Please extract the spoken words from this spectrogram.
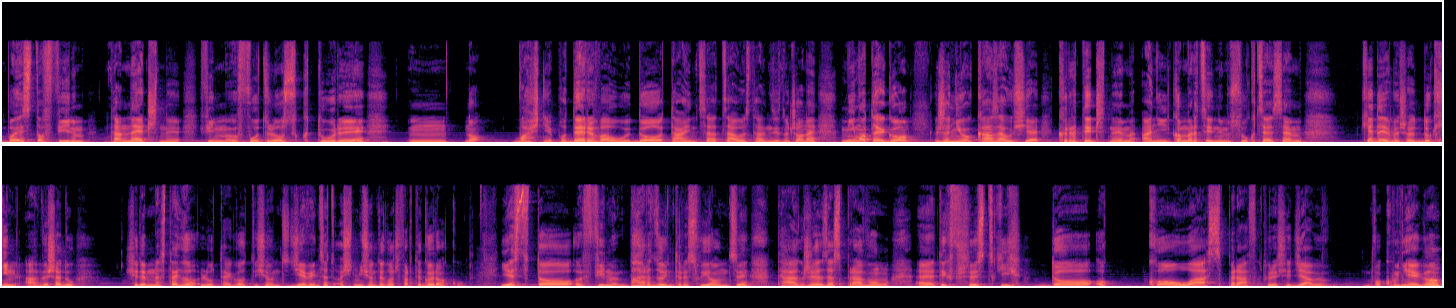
bo jest to film taneczny. Film Footloose, który, mm, no, właśnie poderwał do tańca całe Stany Zjednoczone, mimo tego, że nie okazał się krytycznym ani komercyjnym sukcesem, kiedy wyszedł do kin, a wyszedł 17 lutego 1984 roku. Jest to film bardzo interesujący, także za sprawą e, tych wszystkich dookoła spraw, które się działy wokół niego.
